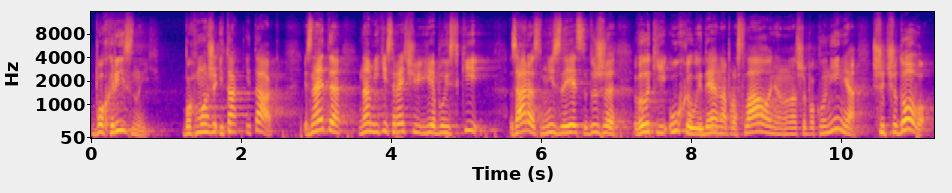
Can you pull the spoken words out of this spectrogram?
Бог різний, Бог може і так, і так. І знаєте, нам якісь речі є близькі. Зараз, мені здається, дуже великий ухил іде на прославлення, на наше поклоніння, що чудово.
